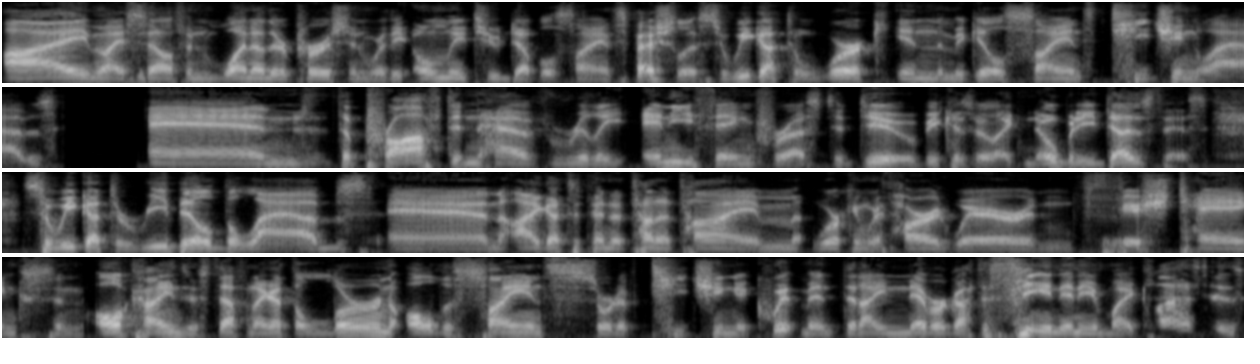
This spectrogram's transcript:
I myself and one other person were the only two double science specialists. So we got to work in the McGill Science teaching labs and the prof didn't have really anything for us to do because they're like nobody does this. So we got to rebuild the labs and i got to spend a ton of time working with hardware and fish tanks and all kinds of stuff and i got to learn all the science sort of teaching equipment that i never got to see in any of my classes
